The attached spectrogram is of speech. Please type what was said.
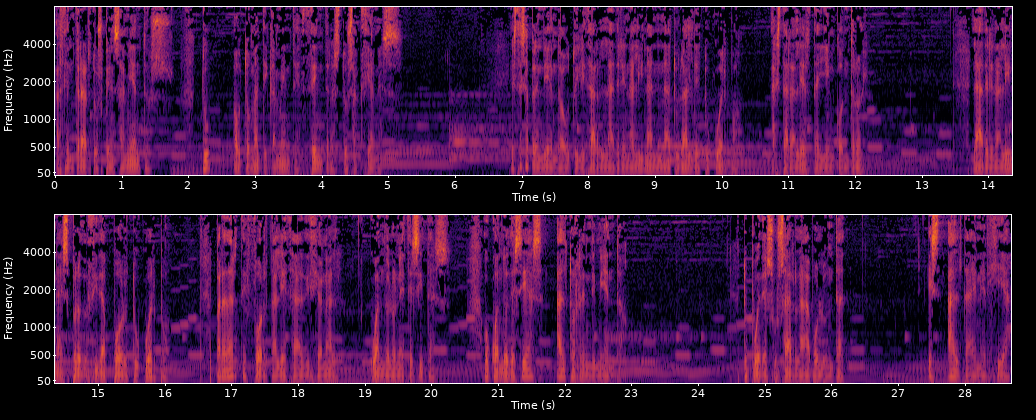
Al centrar tus pensamientos, tú automáticamente centras tus acciones. Estás aprendiendo a utilizar la adrenalina natural de tu cuerpo, a estar alerta y en control. La adrenalina es producida por tu cuerpo para darte fortaleza adicional cuando lo necesitas o cuando deseas alto rendimiento. Tú puedes usarla a voluntad. Es alta energía,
